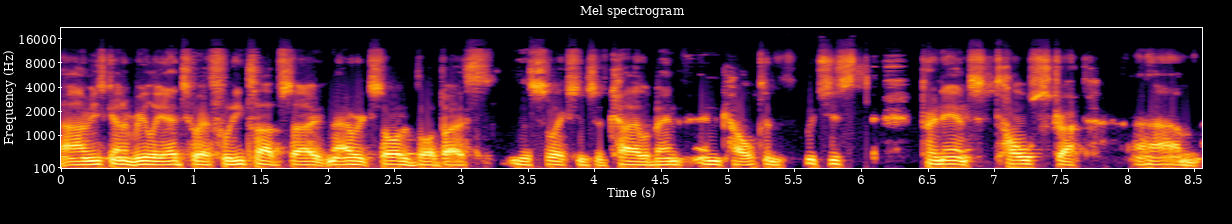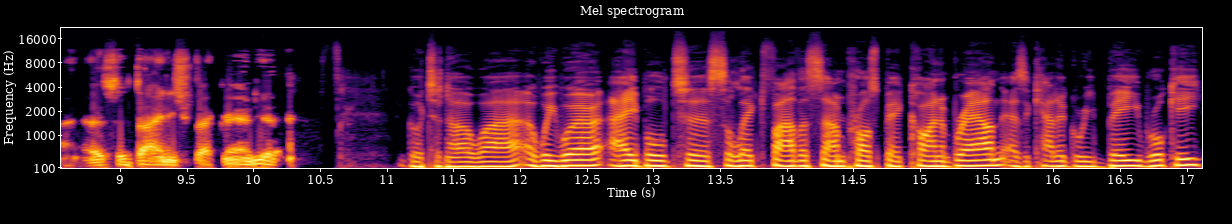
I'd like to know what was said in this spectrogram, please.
um, he's going to really add to our footy club. So, no, we're excited by both the selections of Caleb and, and Koltyn, which is pronounced Tholstrup um, as a Danish background, yeah. Good to know. Uh, we were able to select father son prospect Kynan Brown as a Category B rookie.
